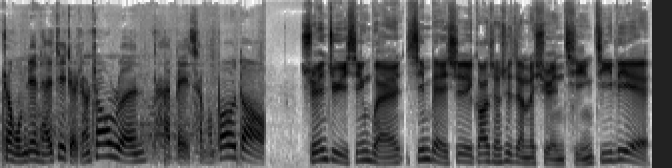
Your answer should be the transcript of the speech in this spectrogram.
中国电台记者张昭伦台北采访报道。选举新闻：新北市高雄市长的选情激烈。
